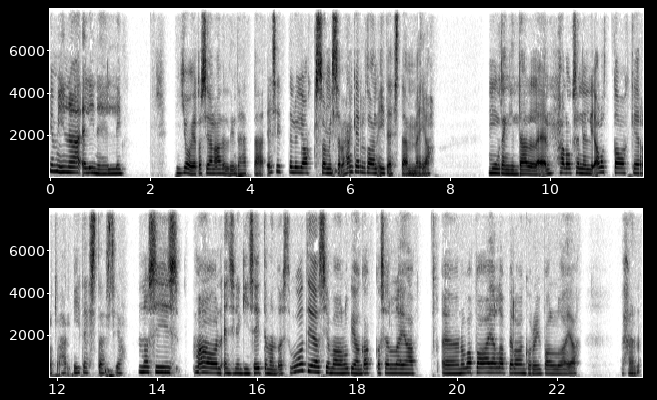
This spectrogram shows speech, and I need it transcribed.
Ja minä, eli Nelli. Joo, ja tosiaan ajateltiin tehdä tämä esittelyjakso, missä vähän kerrotaan itsestämme ja muutenkin tälleen. Haluatko Nelli aloittaa? Kerrot vähän itsestäsi. Ja... No siis mä oon ensinnäkin 17-vuotias ja mä oon lukion kakkosella ja no vapaa-ajalla pelaan koripalloa ja vähän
